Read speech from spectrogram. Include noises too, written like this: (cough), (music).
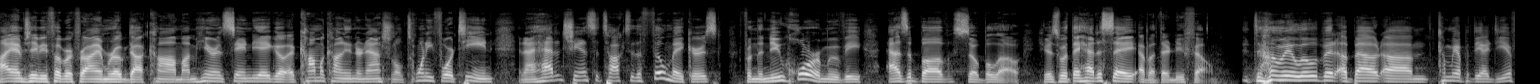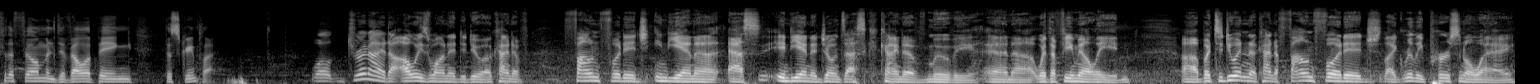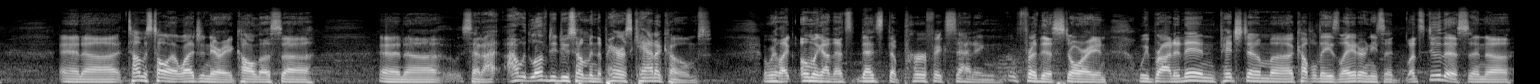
Hi, I'm Jami Philbrick for IamRogue.com. I'm here in San Diego at Comic Con International 2014, and I had a chance to talk to the filmmakers from the new horror movie As Above, So Below. Here's what they had to say about their new film. (laughs) Tell me a little bit about um, coming up with the idea for the film and developing the screenplay. Well, Drew and I had always wanted to do a kind of found footage Indiana Indiana Jones esque kind of movie, and uh, with a female lead. Uh, but to do it in a kind of found footage, like really personal way. And uh, Thomas Tull at Legendary called us uh, and uh, said, I, I would love to do something in the Paris catacombs. And we are like, oh my God, that's that's the perfect setting for this story. And we brought it in, pitched him uh, a couple days later, and he said, let's do this. And uh,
